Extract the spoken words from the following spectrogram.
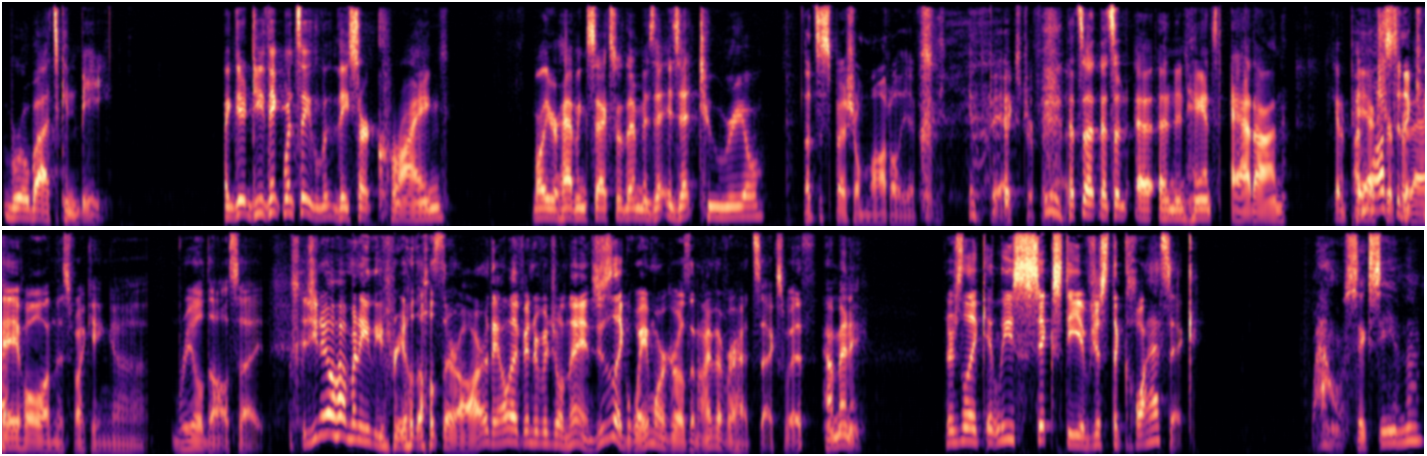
robots can be. Like, do, do you think once they they start crying while you're having sex with them, is that is that too real? That's a special model. You have to pay extra for that. That's a that's an uh, an enhanced add-on. You got to pay I'm extra lost in a that. K-hole on this fucking uh, real doll site. Did you know how many of these real dolls there are? They all have individual names. This is like way more girls than I've ever had sex with. How many? There's like at least 60 of just the classic. Wow, sixty of them.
